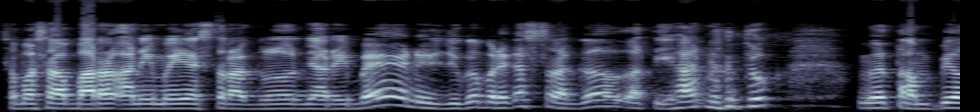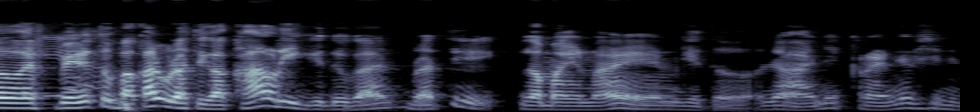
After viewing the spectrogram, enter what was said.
sama-sama bareng animenya struggle nyari band ini juga mereka struggle latihan untuk ngetampil live band yeah. itu bahkan udah tiga kali gitu kan berarti nggak main-main gitu nah ini kerennya di sini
